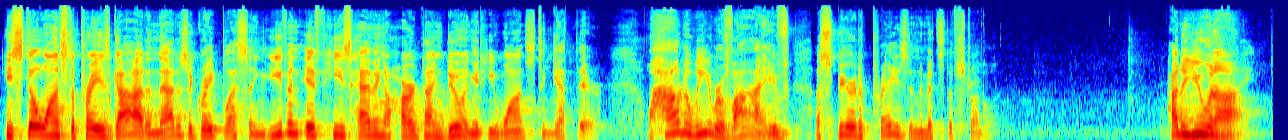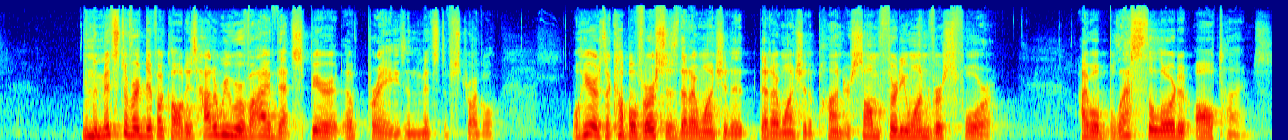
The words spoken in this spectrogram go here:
He still wants to praise God, and that is a great blessing. Even if he's having a hard time doing it, he wants to get there. Well, how do we revive a spirit of praise in the midst of struggle? How do you and I, in the midst of our difficulties, how do we revive that spirit of praise in the midst of struggle? Well, here's a couple verses that I want you to, that I want you to ponder. Psalm 31, verse 4. I will bless the Lord at all times.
